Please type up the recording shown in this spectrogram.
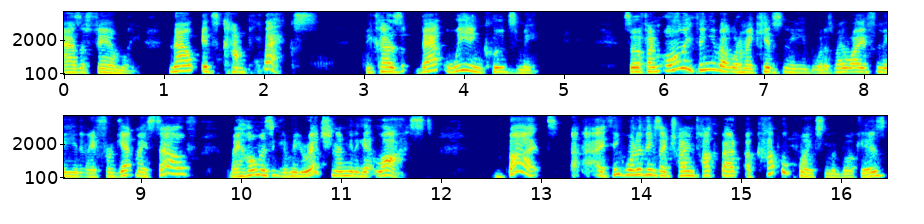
as a family. Now it's complex because that we includes me. So if I'm only thinking about what do my kids need, what does my wife need, and I forget myself, my home isn't going to be rich and I'm going to get lost. But I think one of the things I try and talk about a couple points in the book is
